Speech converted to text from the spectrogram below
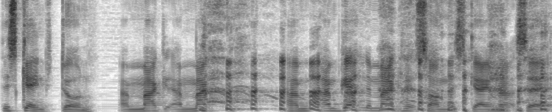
This game's done. I'm, mag- I'm, mag- I'm, I'm getting the magnets on this game. That's it.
